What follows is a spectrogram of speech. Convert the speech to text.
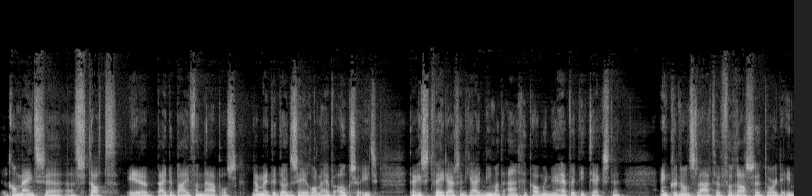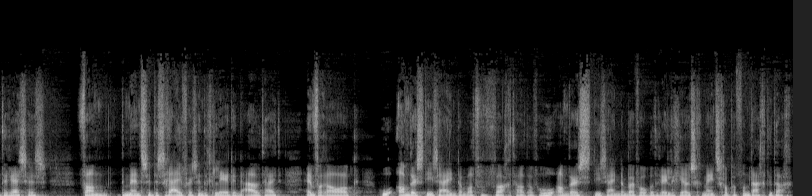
Romeinse eh, stad eh, bij de baai van Napels. Nou, met de Dode Zeerollen hebben we ook zoiets. Daar is 2000 jaar niemand aangekomen. Nu hebben we die teksten. En kunnen ons laten verrassen door de interesses van de mensen, de schrijvers en de geleerden in de oudheid. En vooral ook hoe anders die zijn dan wat we verwacht hadden. Of hoe anders die zijn dan bijvoorbeeld religieuze gemeenschappen vandaag de dag.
